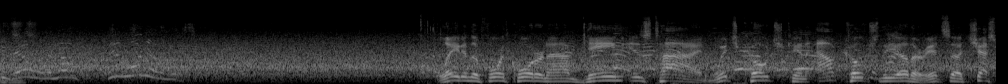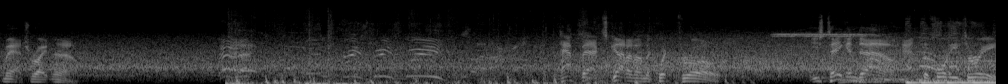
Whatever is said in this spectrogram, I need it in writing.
do. They don't want to know. They don't want none of this. Late in the fourth quarter now, game is tied. Which coach can outcoach the other? It's a chess match right now. Halfback's got it on the quick throw. He's taken down at the 43.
